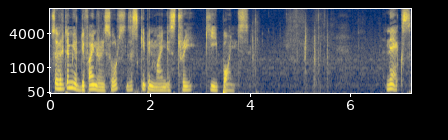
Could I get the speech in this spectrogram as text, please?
so every time you define resource, just keep in mind these three key points. Next,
